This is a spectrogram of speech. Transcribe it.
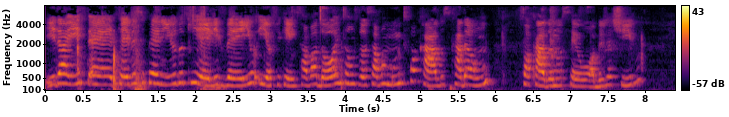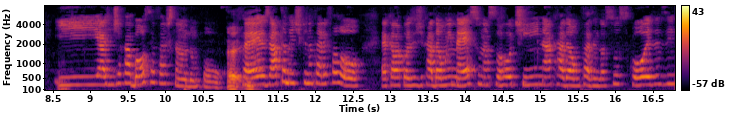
E daí, é, teve esse período que ele veio e eu fiquei em Salvador, então os dois estavam muito focados, cada um focado no seu objetivo. E a gente acabou se afastando um pouco. É, É, exatamente o que a Natália falou. É aquela coisa de cada um imerso na sua rotina, cada um fazendo as suas coisas e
